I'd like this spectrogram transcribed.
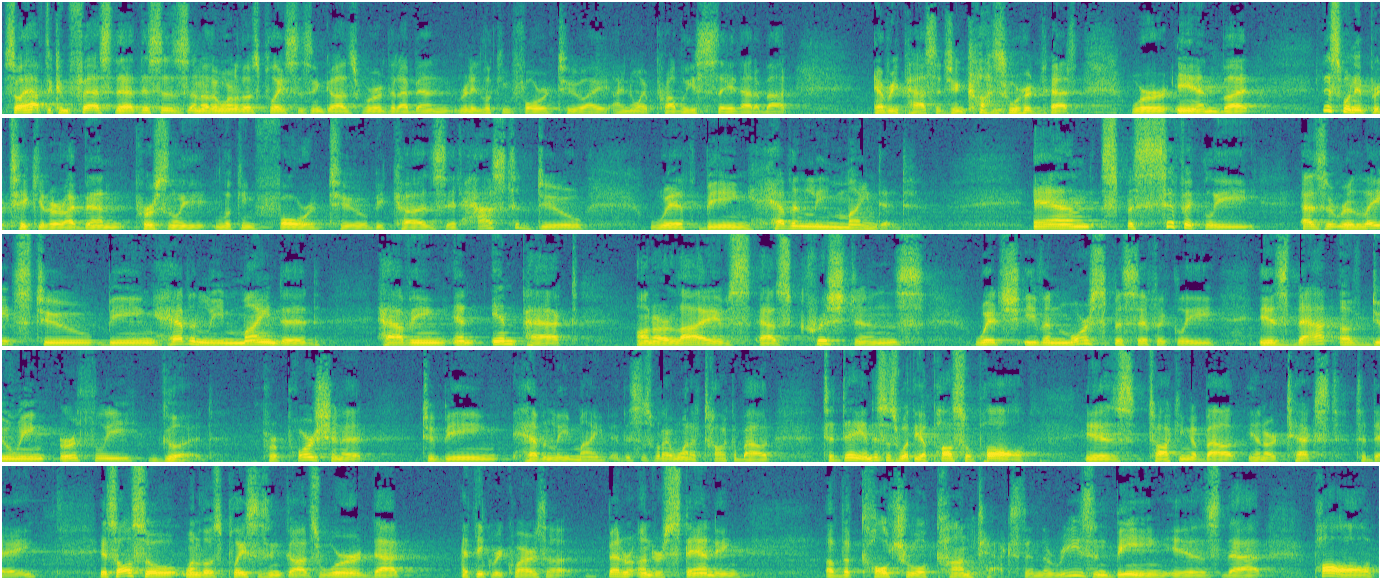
So I have to confess that this is another one of those places in God's Word that I've been really looking forward to. I, I know I probably say that about every passage in God's Word that we're in, but this one in particular I've been personally looking forward to because it has to do with being heavenly minded. And specifically, as it relates to being heavenly minded, having an impact on our lives as Christians which even more specifically is that of doing earthly good, proportionate to being heavenly minded. This is what I want to talk about today, and this is what the Apostle Paul is talking about in our text today. It's also one of those places in God's Word that I think requires a better understanding of the cultural context. And the reason being is that Paul,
